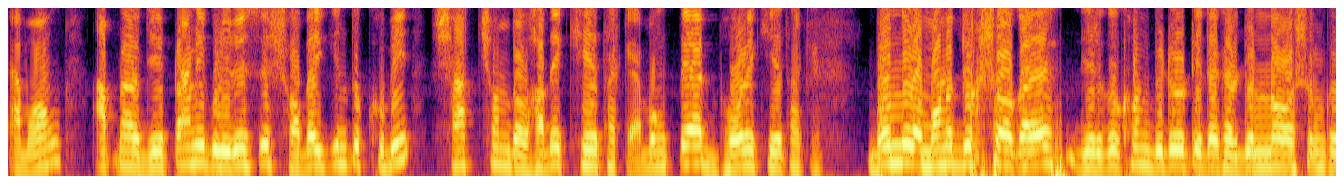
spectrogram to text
এবং আপনার যে প্রাণীগুলি রয়েছে সবাই কিন্তু খুবই স্বাচ্ছন্দ্যভাবে খেয়ে থাকে এবং পেট ভরে খেয়ে থাকে। বন্ধুরা, মনোযোগ সহকারে দীর্ঘক্ষণ ভিডিওটি দেখার জন্য অসংখ্য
